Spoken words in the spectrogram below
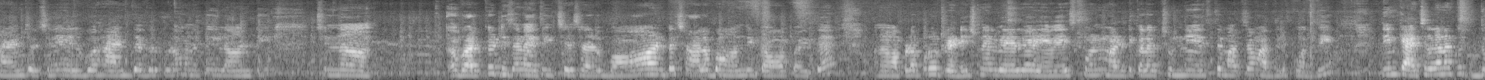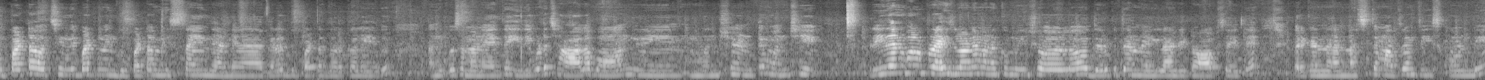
హ్యాండ్స్ వచ్చినాయి. ఎల్బో హ్యాండ్స్ దగ్గర కూడా మనకి ఇలాంటి చిన్న వర్క్ డిజైన్ అయితే ఇచ్చేసాడు. బాగుంటే చాలా బాగుంది టాప్ అయితే. మనం అప్పుడప్పుడు ట్రెడిషనల్ వేర్గా ఏ వేసుకొని మల్టీ కలర్ చున్నీ వేస్తే మాత్రం అదిరిపోద్ది. దీనికి యాక్చువల్గా నాకు దుపట్టా వచ్చింది బట్ నేను దుపట్టా మిస్ అయింది అండి నా దగ్గర. దుపట్టా దొరకలేదు. అందుకోసం అని అయితే ఇది కూడా చాలా బాగుంది. మంచి అంటే మంచి రీజనబుల్ ప్రైస్లోనే మనకు మీషోలో దొరుకుతున్నాయి ఇలాంటి టాప్స్ అయితే. ఎవరికైనా నచ్చితే మాత్రం తీసుకోండి.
